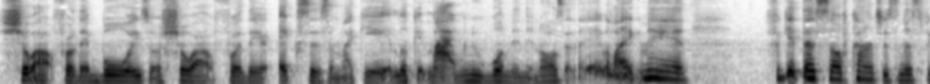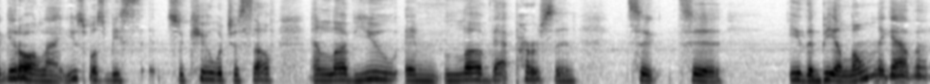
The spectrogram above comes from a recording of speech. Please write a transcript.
show out for their boys or show out for their exes and like, yeah, look at my new woman and all that. They were like, man, forget that self consciousness, forget all that. You're supposed to be secure with yourself and love you and love that person to to either be alone together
